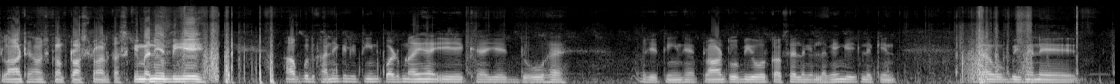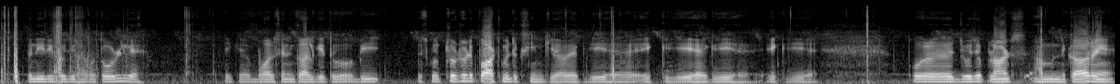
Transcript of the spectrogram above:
प्लांट है उसको हम ट्रांसप्लांट कर सकें। मैंने अभी ये आपको दिखाने के लिए तीन पॉट बनाए हैं। एक है, ये दो है। ये तीन है। प्लांट तो भी और काफ़ी सारे लगेंगे, लेकिन वो भी मैंने पनीरी को जो है वो तोड़ लिया है। ठीक है बॉल से निकाल के तो अभी उसको छोटे छोटे पार्ट्स में तकसीम किया हुआ है। एक ये है, एक ये है, एक ये है, एक ये है। और जो जो प्लांट्स हम निकाल रहे हैं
